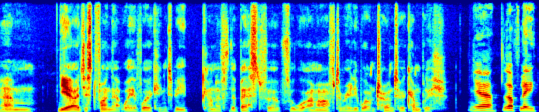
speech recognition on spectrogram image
Um, yeah, I just find that way of working to be kind of the best for, for what I'm after, really, what I'm trying to accomplish. Yeah, lovely.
